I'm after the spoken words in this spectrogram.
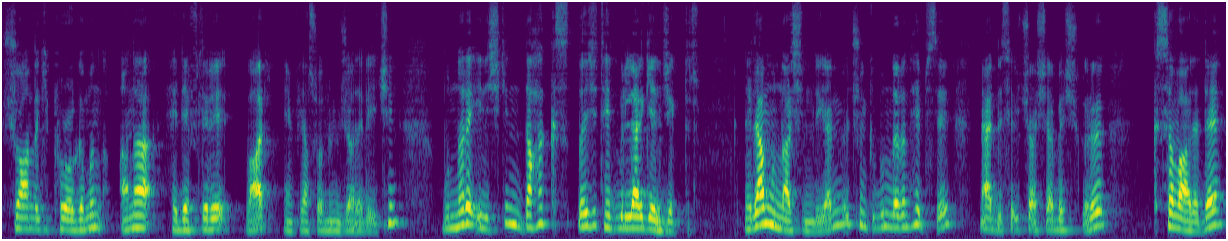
şu andaki programın ana hedefleri var enflasyonla mücadele için. Bunlara ilişkin daha kısıtlayıcı tedbirler gelecektir. Neden bunlar şimdi gelmiyor? Çünkü bunların hepsi neredeyse 3 aşağı 5 yukarı kısa vadede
